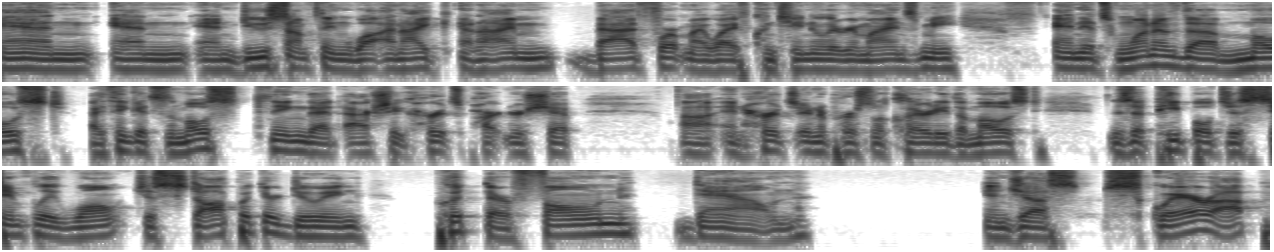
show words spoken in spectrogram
and and and do something well and i and i'm bad for it my wife continually reminds me and it's one of the most i think it's the most thing that actually hurts partnership uh, and hurts interpersonal clarity the most is that people just simply won't just stop what they're doing put their phone down and just square up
